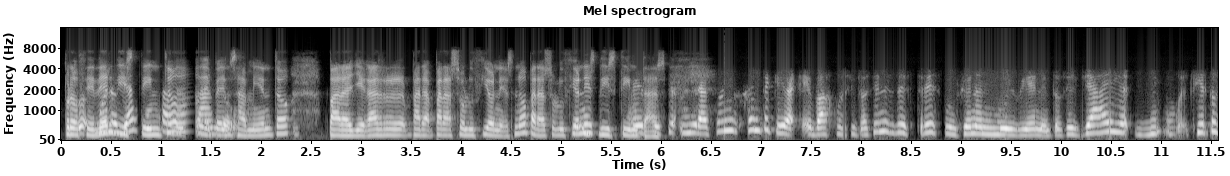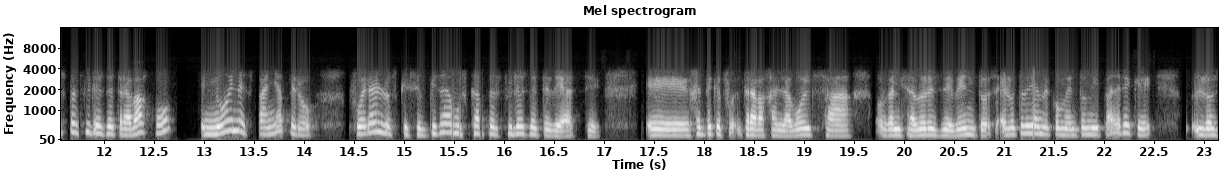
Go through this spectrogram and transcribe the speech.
proceder distinto de pensamiento para llegar, para, para soluciones, ¿no? Para soluciones distintas. Mira, son gente que eh, bajo situaciones de estrés funcionan muy bien, entonces ya hay mm, ciertos perfiles de trabajo no en España, pero fuera en los que se empieza a buscar perfiles de TDAH. Eh, gente que trabaja en la bolsa, organizadores de eventos. El otro día me comentó mi padre que los,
